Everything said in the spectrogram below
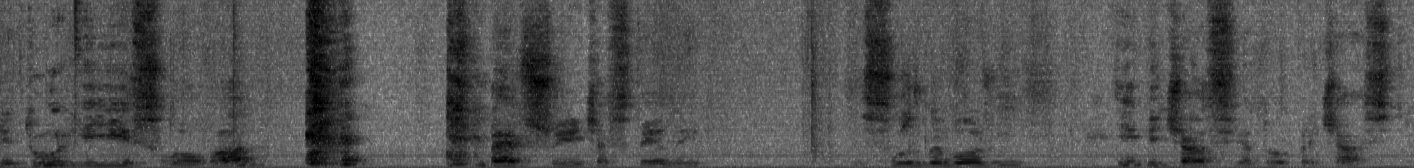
літургії слова першої частини служби Божої і під час святого причастя.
